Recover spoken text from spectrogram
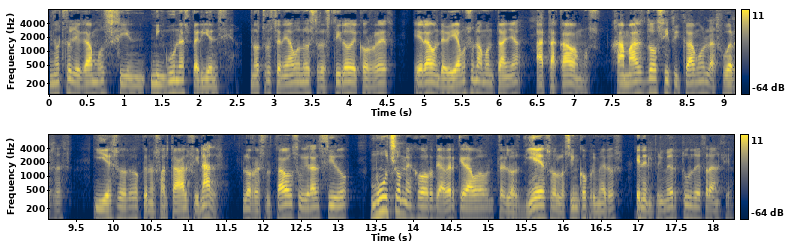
Nosotros llegamos sin ninguna experiencia. Nosotros teníamos nuestro estilo de correr, era donde veíamos una montaña, atacábamos. Jamás dosificamos las fuerzas y eso es lo que nos faltaba al final. Los resultados hubieran sido mucho mejor de haber quedado entre los 10 o los 5 primeros en el primer Tour de Francia.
